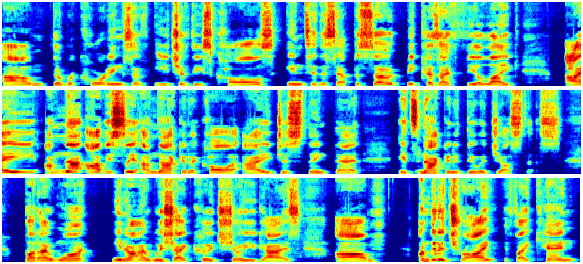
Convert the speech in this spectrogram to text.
um, the recordings of each of these calls into this episode because I feel like I I'm not obviously I'm not going to call it. I just think that it's not going to do it justice. But I want you know I wish I could show you guys. Um, I'm gonna try if I can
